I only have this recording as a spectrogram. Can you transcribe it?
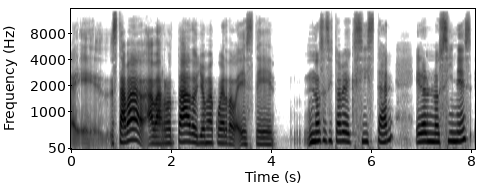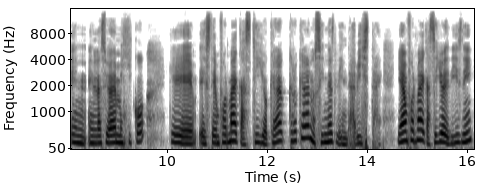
eh, estaba abarrotado, yo me acuerdo, este, no sé si todavía existan, eran unos cines en, en la Ciudad de México que este, en forma de castillo, que creo que eran los cines Lindavista, ya en forma de castillo de Disney,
